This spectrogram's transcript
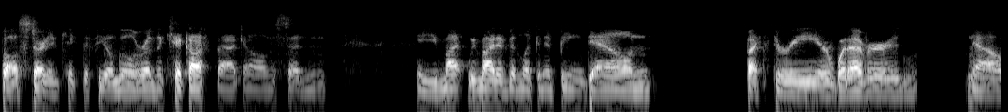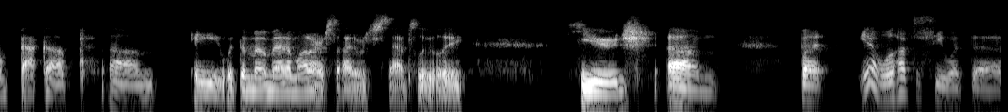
ball started, kick the field goal, run the kickoff back, and all of a sudden, you might we might have been looking at being down by three or whatever, and now back up um, eight with the momentum on our side, which is absolutely huge. Um, but yeah, we'll have to see what the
